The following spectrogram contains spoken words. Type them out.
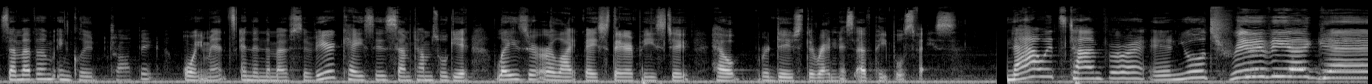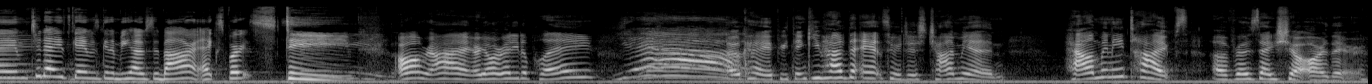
Some of them include tropic ointments, and then the most severe cases sometimes will get laser or light based therapies to help reduce the redness of people's face. Now it's time for our annual trivia game. Today's game is going to be hosted by our expert, Steve. All right, are y'all ready to play? Yeah. Okay, if you think you have the answer, just chime in. How many types of rosacea are there?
